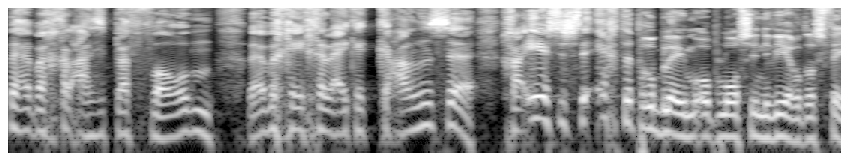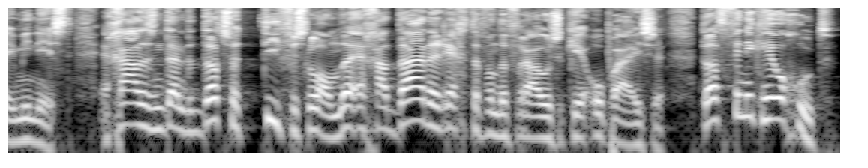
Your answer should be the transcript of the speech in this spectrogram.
We hebben een glazen plafond. We hebben geen gelijke kansen. Ga eerst eens de echte problemen oplossen in de wereld als feminist. En ga eens naar dat soort tyfuslanden. En ga daar de rechten van de vrouw eens een keer opeisen. Dat vind ik heel goed.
